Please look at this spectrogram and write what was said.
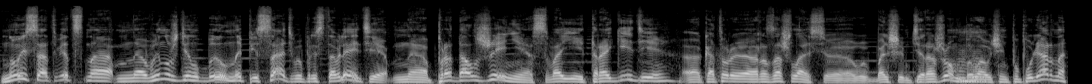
Ну и, соответственно, вынужден был написать, вы представляете, м, продолжение своей трагедии, э, которая разошлась э, большим тиражом, была очень популярна.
